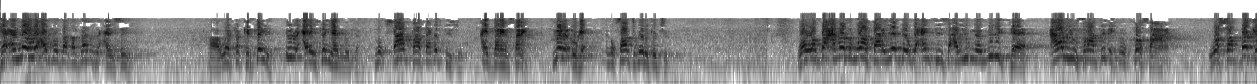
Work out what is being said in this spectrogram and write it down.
kaanahu waxaad moodaa qadaan inuu caraysan yahay waa fakersan yahay inuu caraysan yahaad moodaa nuqsaantaasaa naftiisu ay dareensaneen mana oga nuqsaantu meela ka jiro wa wadaca nabigu waa saaray yadow gacantiisa alyumna midigtaa calalyusraa bidixduu kor saaray washabaka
